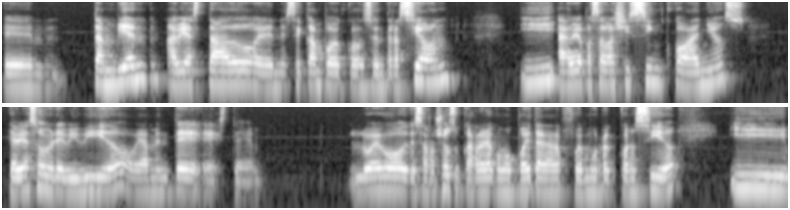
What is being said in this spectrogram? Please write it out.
eh, también había estado en ese campo de concentración y había pasado allí cinco años y había sobrevivido. Obviamente, este, luego desarrolló su carrera como poeta, fue muy reconocido y,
